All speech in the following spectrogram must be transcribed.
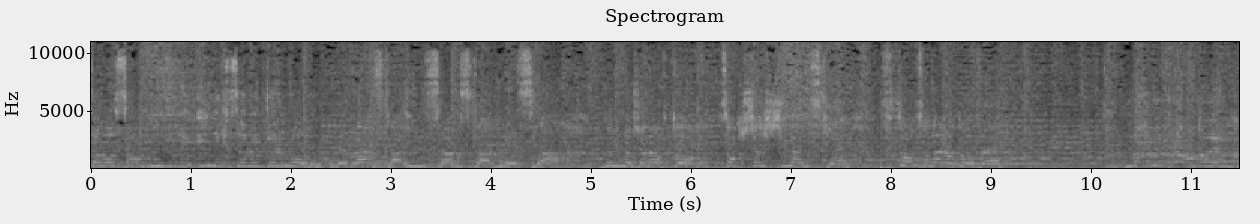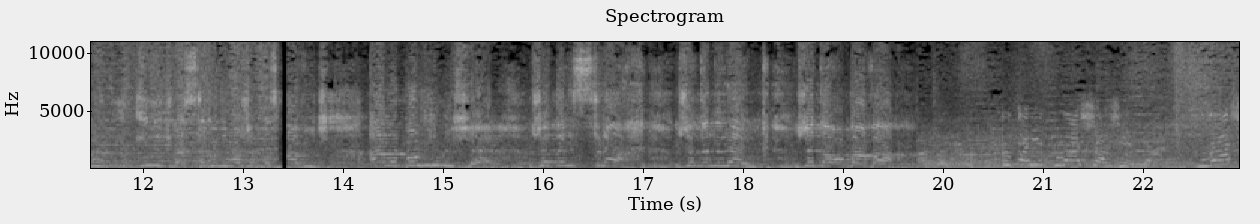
samosądów i nie chcemy terroru. Lewacka i islamska agresja wymierzona w to, co chrześcijańskie, w to, co narodowe. Mamy prawo i nikt nas tego nie może pozbawić. Ale boimy się, że ten strach, że ten lęk, że ta obawa Tutaj jest nasza ziemia, nasz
